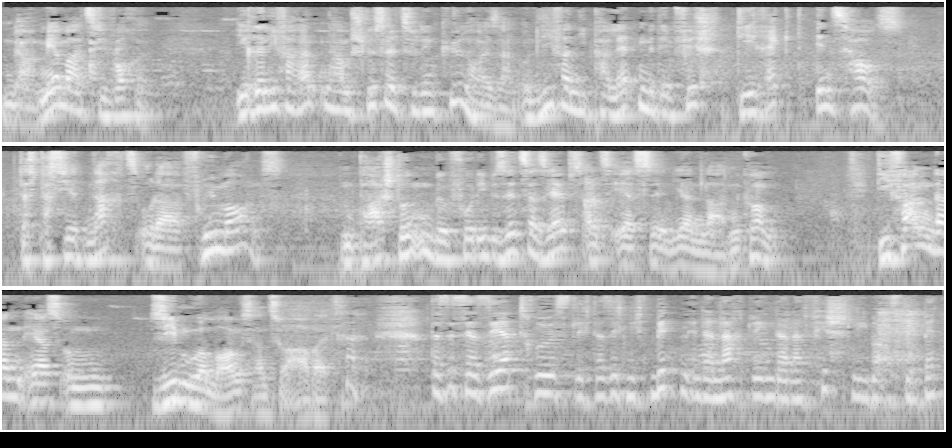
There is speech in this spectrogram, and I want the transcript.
Ja, mehrmals die Woche. Ihre Lieferanten haben Schlüssel zu den Kühlhäusern und liefern die Paletten mit dem Fisch direkt ins Haus. Das passiert nachts oder früh morgens. Ein paar Stunden bevor die Besitzer selbst als Erste in ihren Laden kommen. Die fangen dann erst um 7 Uhr morgens an zu arbeiten. Das ist ja sehr tröstlich, dass ich nicht mitten in der Nacht wegen deiner Fischliebe aus dem Bett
